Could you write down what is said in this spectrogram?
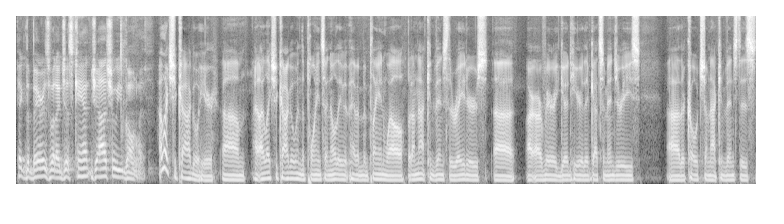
pick the Bears, but I just can't. Josh, who are you going with? I like Chicago here. Um, I, I, like Chicago in the points. I know they haven't been playing well, but I'm not convinced the Raiders uh, are, are, very good here. They've got some injuries. Uh, their coach, I'm not convinced, is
